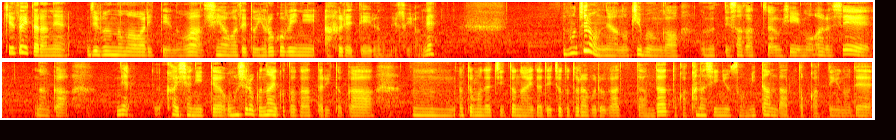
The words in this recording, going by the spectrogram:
気づいたらね自分の周りっていうのは幸せと喜びにあふれているんですよね。もちろんねあの気分がうって下がっちゃう日もあるしなんかね会社に行って面白くないことがあったりとかうんお友達との間でちょっとトラブルがあったんだとか悲しいニュースを見たんだとかっていうので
